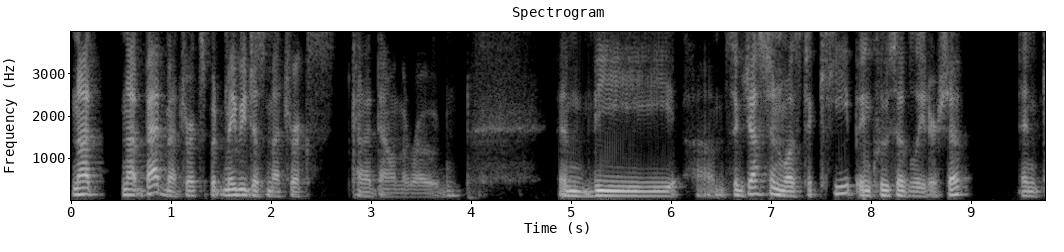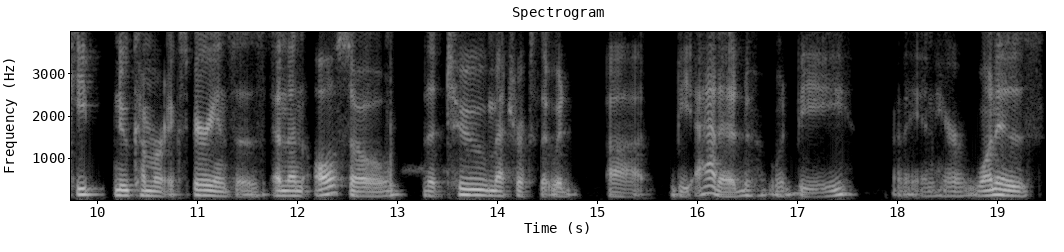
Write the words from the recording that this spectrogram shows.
not, not bad metrics, but maybe just metrics kind of down the road. And the um, suggestion was to keep inclusive leadership and keep newcomer experiences. And then also the two metrics that would uh, be added would be, are they in here? One is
